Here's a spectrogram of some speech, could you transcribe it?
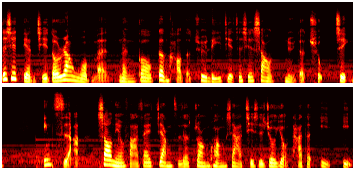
这些点其实都让我们能够更好的去理解这些少女的处境，因此啊，少年法在这样子的状况下，其实就有它的意义。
